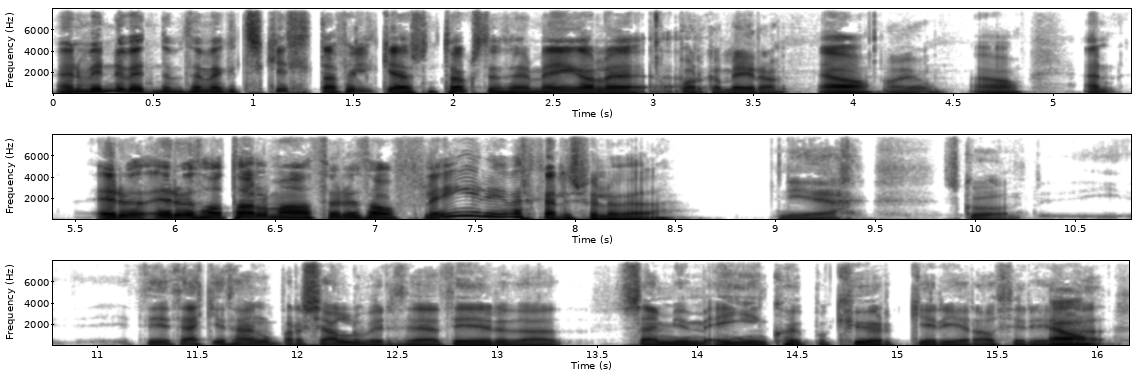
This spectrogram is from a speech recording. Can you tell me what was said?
en vinnuveitnum þeim ekkert skilt að fylgja þessum tökstum þeir megi alveg borga meira. já, Já, já. já. en við, erum við þá að tala um að þau eru þá fleiri verkefælisfélög eða? Njá, sko, þið þekki það nú bara sjálfur þegar þið eruð að semjum eigin kaup og kjör ger ég ráð fyrir að,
